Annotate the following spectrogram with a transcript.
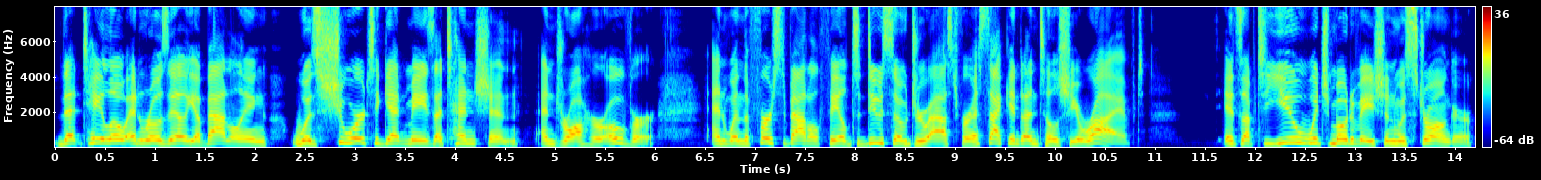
that Taillow and Roselia battling was sure to get May's attention and draw her over. And when the first battle failed to do so, Drew asked for a second until she arrived. It's up to you which motivation was stronger.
